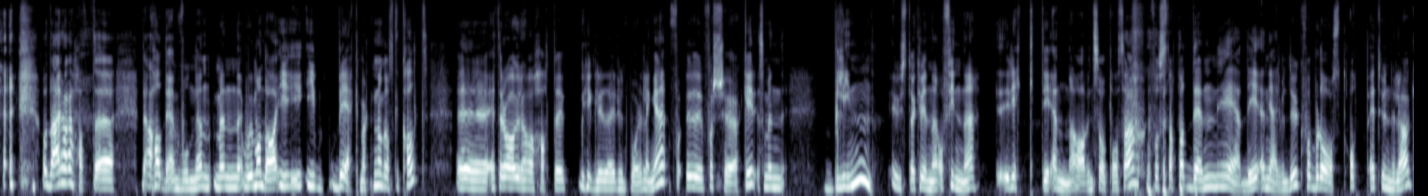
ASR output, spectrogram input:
og der har jeg hatt Der hadde jeg en vond en, men hvor man da i, i, bekmørten og ganske kaldt, eh, etter å ha, ha hatt det hyggelig rundt bålet lenge, for, forsøker som en blind ustø kvinne å finne riktig ende av en sovepose, og få stappa den nedi en jervenduk, få blåst opp et underlag,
